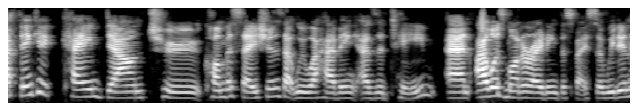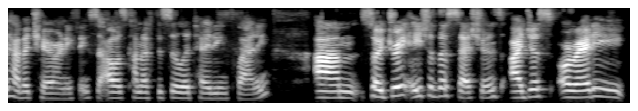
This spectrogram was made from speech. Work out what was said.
I think it came down to conversations that we were having as a team, and I was moderating the space, so we didn't have a chair or anything, so I was kind of facilitating planning. Um, so during each of the sessions, I just already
